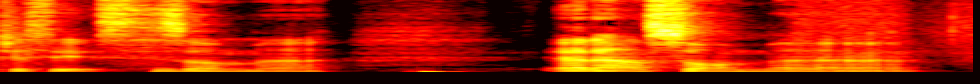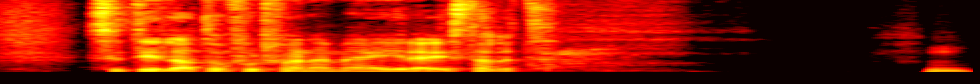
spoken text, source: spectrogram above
Precis, mm. som är den som eh, ser till att de fortfarande är med i det istället. Mm.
